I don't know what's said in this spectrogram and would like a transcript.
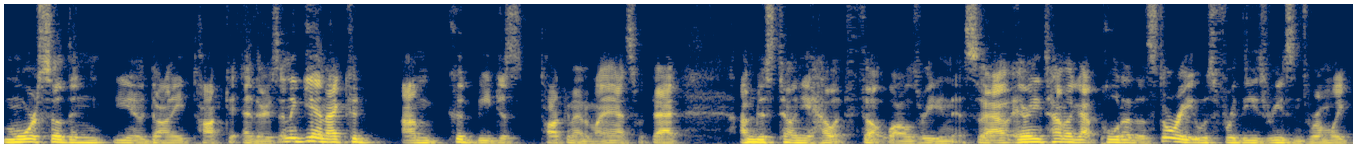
more so than you know Donny talked to others and again i could I'm could be just talking out of my ass with that. I'm just telling you how it felt while I was reading this. So anytime I got pulled out of the story, it was for these reasons where I'm like,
